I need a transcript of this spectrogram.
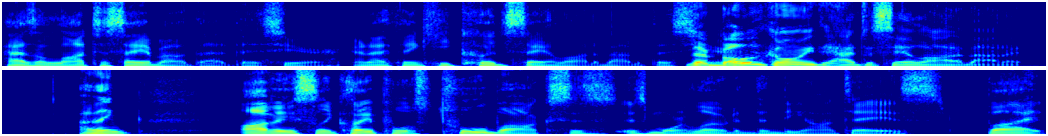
has a lot to say about that this year, and I think he could say a lot about it this year. They're both going to have to say a lot about it. I think obviously Claypool's toolbox is is more loaded than Diontae's, but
